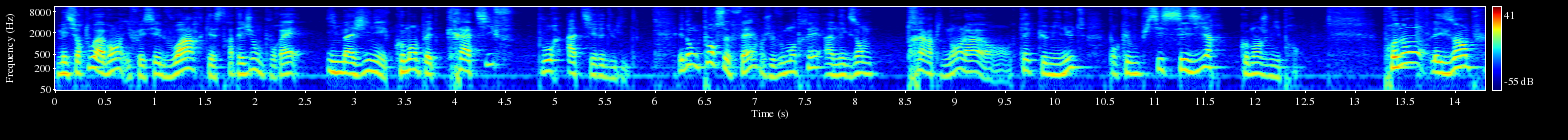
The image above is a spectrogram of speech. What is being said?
Mais surtout, avant, il faut essayer de voir quelle stratégie on pourrait imaginer, comment on peut être créatif pour attirer du lead. Et donc, pour ce faire, je vais vous montrer un exemple très rapidement, là, en quelques minutes, pour que vous puissiez saisir comment je m'y prends. Prenons l'exemple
